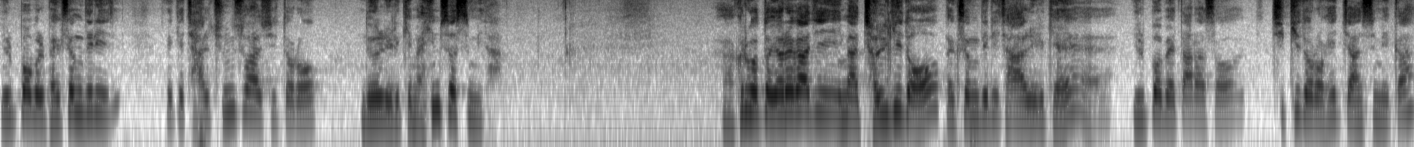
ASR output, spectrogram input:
율법을 백성들이 이렇게 잘 준수할 수 있도록 늘 이렇게만 힘썼습니다. 아, 그리고 또 여러 가지 이마 절기도 백성들이 잘 이렇게 율법에 따라서 지키도록 했지 않습니까?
